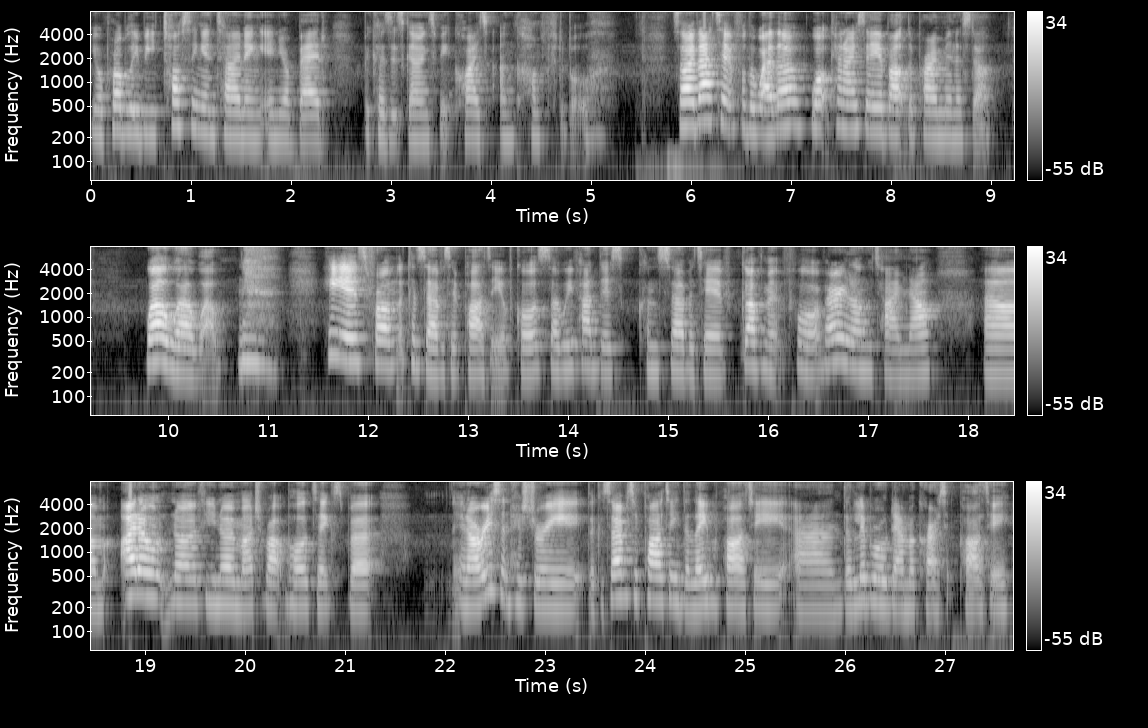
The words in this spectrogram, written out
you'll probably be tossing and turning in your bed because it's going to be quite uncomfortable. So that's it for the weather. What can I say about the Prime Minister? Well, well, well. He is from the Conservative Party, of course, so we've had this Conservative government for a very long time now. Um, I don't know if you know much about politics, but in our recent history, the Conservative Party, the Labour Party, and the Liberal Democratic Party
